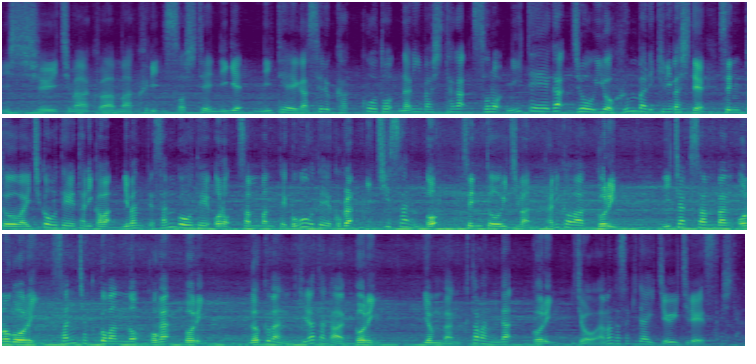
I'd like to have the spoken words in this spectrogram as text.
1周1マークはまくりそして逃げ2艇が競る格好となりましたがその2艇が上位を踏ん張り切りまして先頭は1号艇谷川2番手3号艇小野3番手5号艇古賀135先頭1番谷川五輪。2着3番小野五輪。3着5番の古賀五輪。6番平高五輪。4番2番が五輪。以上尼崎第11レースでした。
